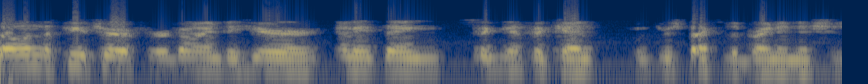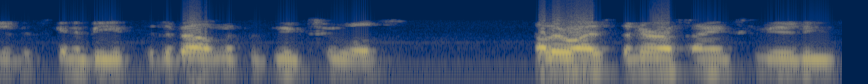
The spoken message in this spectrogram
So in the future, if we're going to hear anything significant with respect to the Brain Initiative, it's going to be the development of new tools. Otherwise, the neuroscience community is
